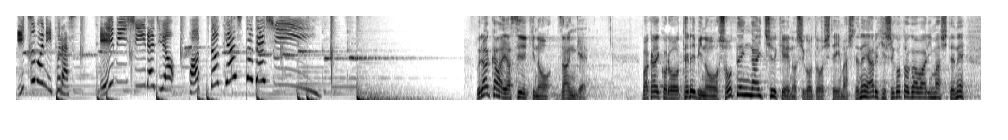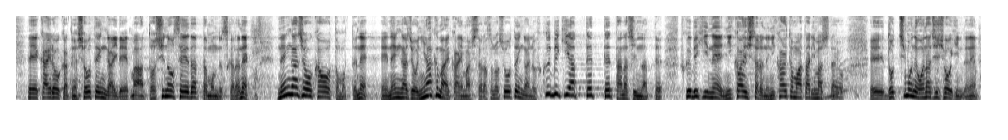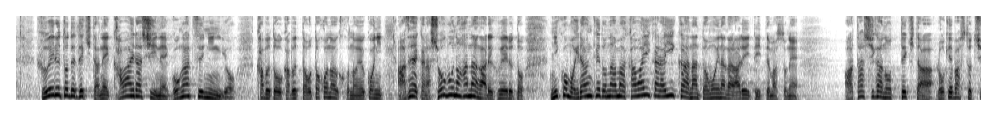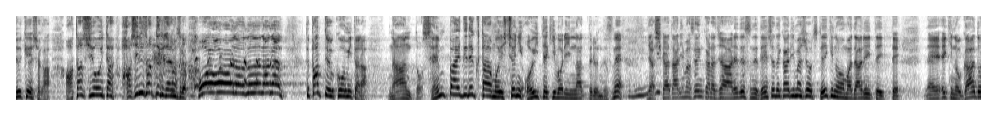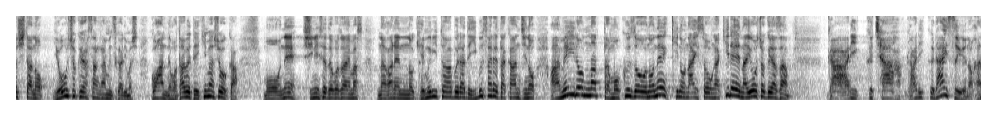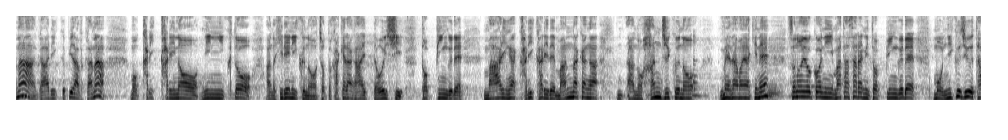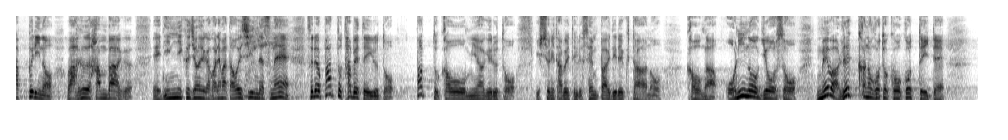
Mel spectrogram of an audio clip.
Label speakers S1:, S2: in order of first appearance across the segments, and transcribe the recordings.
S1: いつもにプラス ABC ラジオポッドキャストだし。
S2: 浦川康之の懺悔。若い頃テレビの商店街中継の仕事をしていましてねある日仕事が終わりましてね、えー帰ろうかという商店街でまあ年のせいだったもんですからね年賀状を買おうと思ってね、えー年賀状200枚買いましたらその商店街の福引きやってってって話になって福引きね2回したらね2回とも当たりましたよ、えーどっちもね同じ商品でねフェルトでできたね可愛らしいね五月人形。兜をかぶった男の子の横に鮮やかな勝負の花があるフェルト2個もいらんけどなまあ可愛いからいいかなんてと思いながら歩いて行ってますとね私が乗ってきたロケバスと中継車が私を置いて走り去っていくじゃありますか「おいおいおいななななな」ってパッて横を見たらなんと先輩ディレクターも一緒に置いてきぼりになってるんですねじゃあ仕方ありませんからじゃああれですね電車で帰りましょうっつって駅の方まで歩いて行って、えー駅のガード下の洋食屋さんが見つかりましたご飯でも食べていきましょうかもうね老舗でございます長年の煙と油でいぶされた感じの飴色になった木造のね木の内装が綺麗な洋食屋さんガーリックチャーハンガーリックライスいうのかなガーリックピラフかな。もうカリカリのニンニクとあのヒレ肉のちょっとかけらが入って美味しいトッピングで周りがカリカリで真ん中があの半熟の目玉焼きね、その横にまたさらにトッピングでもう肉汁たっぷりの和風ハンバーグ。えニンニク醤油がこれまた美味しいんですね。それをパッと食べているとパッと顔を見上げると一緒に食べている先輩ディレクターの顔が鬼の形相目は劣化のごとく怒っていて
